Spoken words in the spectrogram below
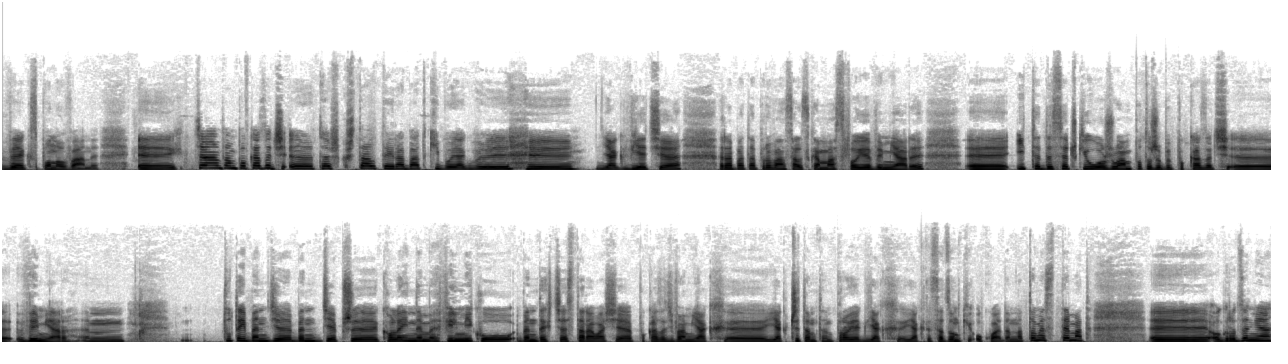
wyeksponowany. Chciałam Wam pokazać też kształt tej rabatki, bo jakby jak wiecie, rabata prowansalska ma swoje wymiary i te deseczki ułożyłam po to, żeby pokazać wymiar. Tutaj będzie, będzie przy kolejnym filmiku, będę chcia, starała się pokazać Wam, jak, e, jak czytam ten projekt, jak, jak te sadzonki układam. Natomiast temat e, ogrodzenia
